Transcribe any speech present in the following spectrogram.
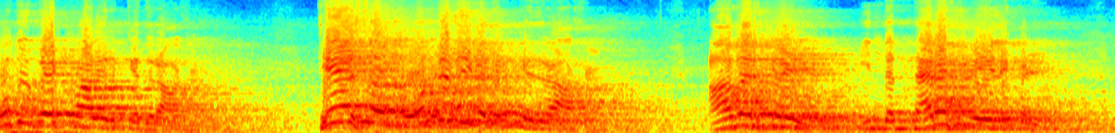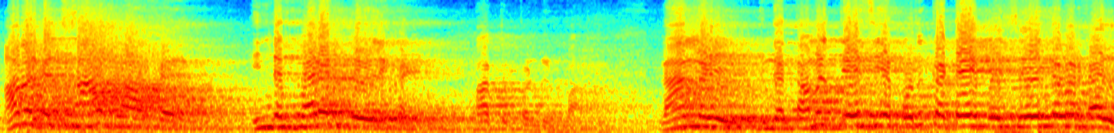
பொது வேட்பாளருக்கு எதிராக தேசம் ஒன்று செய்வதற்கு எதிராக அவர்கள் இந்த தரகு வேலைகள் அவர்கள் சார்பாக இந்த தரகு வேலைகள் பார்த்துக் கொண்டிருப்பார்கள். நாங்கள் இந்த தமிழ் தேசிய பொதுக்கட்டமைப்பை சேர்ந்தவர்கள்.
